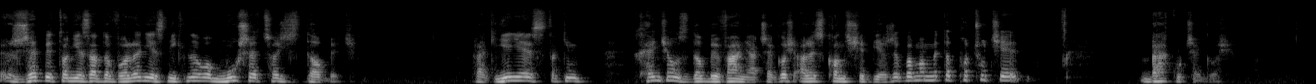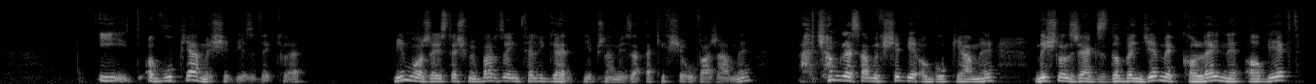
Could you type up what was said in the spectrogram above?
Żeby to niezadowolenie zniknęło, muszę coś zdobyć. Pragnienie jest takim chęcią zdobywania czegoś, ale skąd się bierze? Bo mamy to poczucie braku czegoś. I ogłupiamy siebie zwykle, mimo że jesteśmy bardzo inteligentni, przynajmniej za takich się uważamy, a ciągle samych siebie ogłupiamy, myśląc, że jak zdobędziemy kolejny obiekt,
